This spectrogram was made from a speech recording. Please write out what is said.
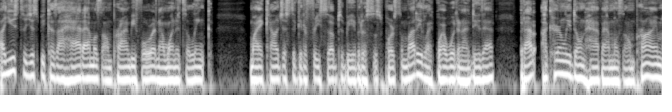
I used to just because I had Amazon Prime before and I wanted to link my account just to get a free sub to be able to support somebody. Like why wouldn't I do that? But I, I currently don't have Amazon Prime.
